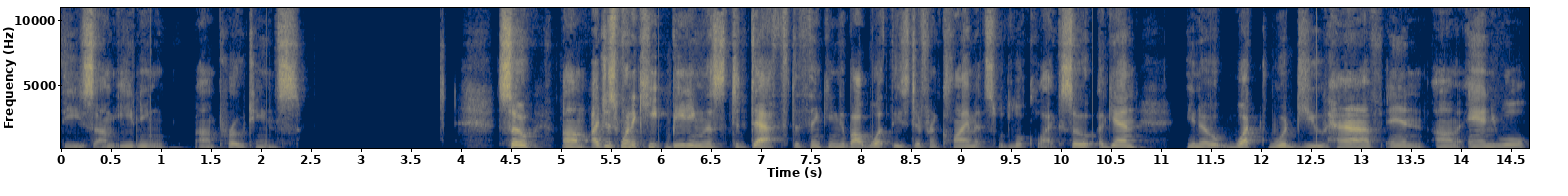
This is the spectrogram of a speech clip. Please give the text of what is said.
these um, evening um, proteins. So um, I just want to keep beating this to death to thinking about what these different climates would look like. So again, you know, what would you have in um, annual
